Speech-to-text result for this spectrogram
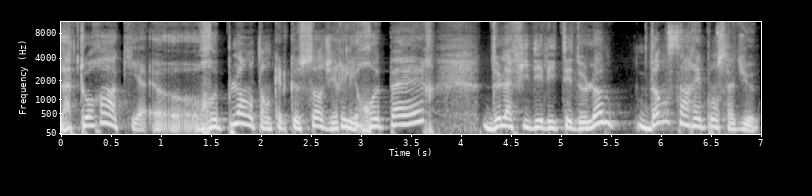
la Torah qui euh, replante en quelque sorte, j'irai les repères de la fidélité de l'homme dans sa réponse à Dieu.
